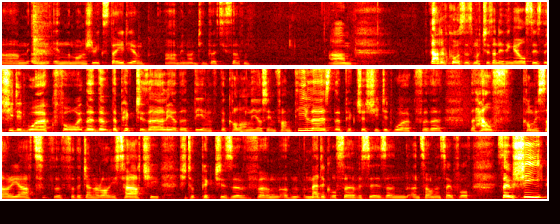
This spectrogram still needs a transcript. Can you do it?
um, in, in the Montjuic Stadium um, in 1937. Um, that, of course, as much as anything else, is that she did work for the, the, the pictures earlier, the, the, the colonias infantiles, the pictures she did work for the, the health commissariat for the, for the Generalitat. She, she took pictures of, um, of medical services and, and so on and so forth. So she,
